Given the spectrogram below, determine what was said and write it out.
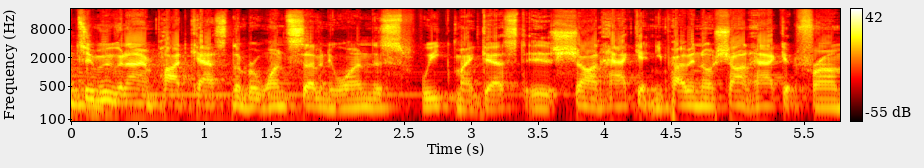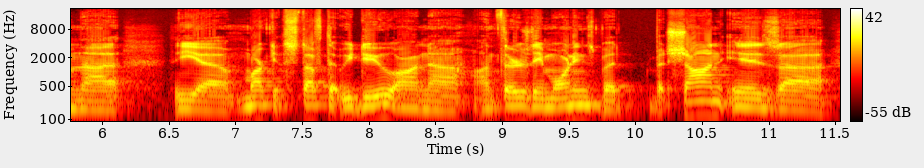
Welcome to Moving Iron Podcast number 171. This week, my guest is Shawn Hackett, and you probably know Shawn Hackett from uh, the uh, market stuff that we do on uh, on Thursday mornings. But but Shawn is uh,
